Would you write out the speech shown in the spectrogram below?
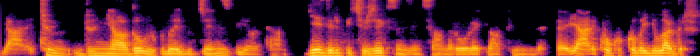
yani tüm dünyada uygulayabileceğiniz bir yöntem. Yedirip içireceksiniz insanları o reklam filminde. Ee, yani Coca-Cola yıllardır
